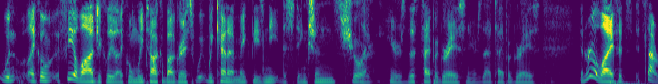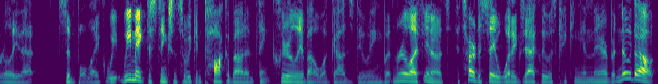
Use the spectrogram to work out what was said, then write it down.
when like when, theologically like when we talk about grace we, we kind of make these neat distinctions. Sure. like here's this type of grace and here's that type of grace. In real life it's it's not really that simple. Like we, we make distinctions so we can talk about and think clearly about what god's doing. But in real life you know it's it's hard to say what exactly was kicking in there. But no doubt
